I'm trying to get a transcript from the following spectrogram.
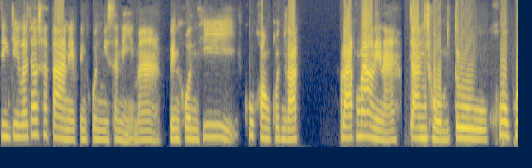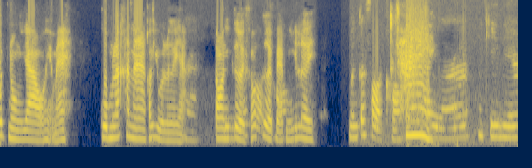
จริง ๆ แล้วเจ้าชะตาเนี่ยเป็นคนมีเสน่ห์มาก เป็นคนที่คู่ครองคนรักรักมากเลยนะ จันโฉมตรูคู่พุทธนงเยาวเห็นไหมกลุ่มลัคนาเขาอยู่เลยอะค่ะ ตอนเกิดเขาเกิดแบบนี้เลย มันก็สอดคล้องใช่กันได้นะเมื่อกี้เนี้ย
